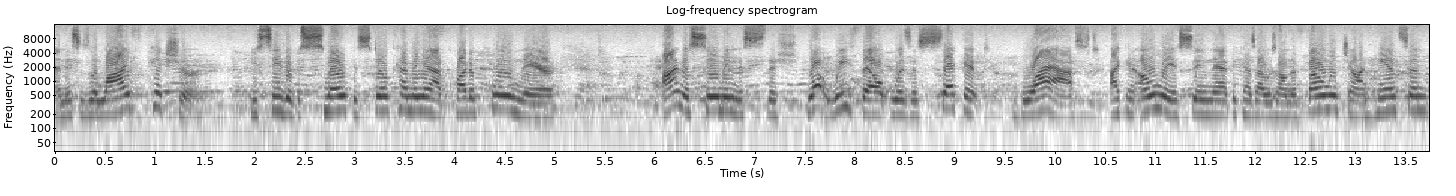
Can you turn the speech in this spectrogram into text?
And this is a live picture. You see the smoke is still coming up, quite a plume there. I'm assuming this, this, what we felt was a second blast. I can only assume that because I was on the phone with John Hanson.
